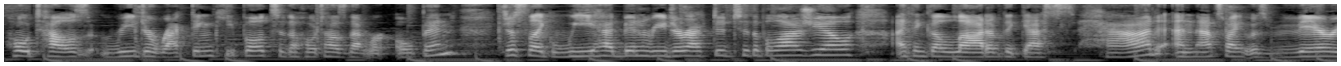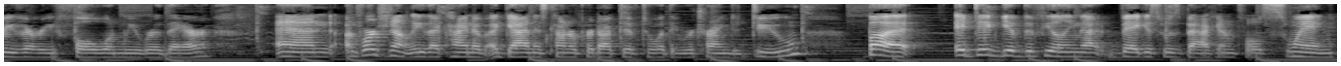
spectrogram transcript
hotels redirecting people to the hotels that were open, just like we had been redirected to the Bellagio. I think a lot of the guests had, and that's why it was very, very full when we were there. And unfortunately, that kind of, again, is counterproductive to what they were trying to do. But it did give the feeling that Vegas was back in full swing.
